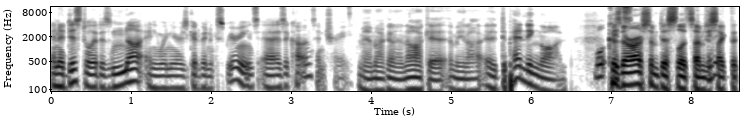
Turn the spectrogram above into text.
And a distillate is not anywhere near as good of an experience as a concentrate. I mean, I'm not going to knock it. I mean, uh, depending on Well, because there are some distillates. I'm just it- like the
